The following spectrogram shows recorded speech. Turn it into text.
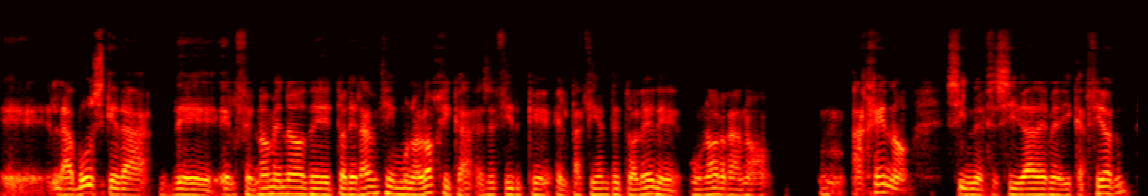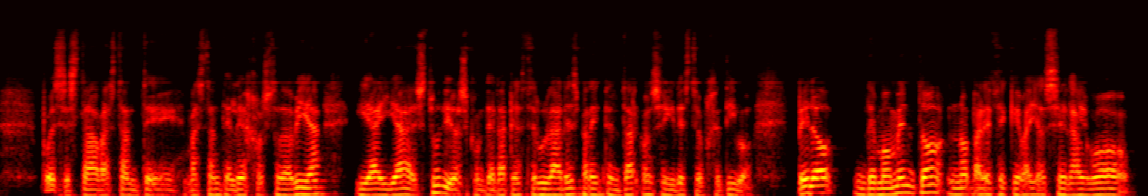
eh, la búsqueda del fenómeno de tolerancia inmunológica, es decir, que el paciente tolere un órgano mm, ajeno sin necesidad de medicación, pues está bastante, bastante lejos todavía y hay ya estudios con terapias celulares para intentar conseguir este objetivo. Pero de momento no parece que vaya a ser algo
